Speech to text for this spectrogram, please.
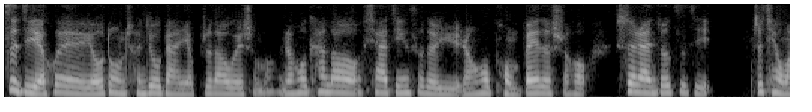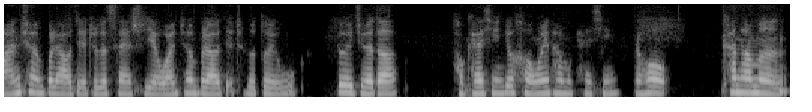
自己也会有种成就感，也不知道为什么。然后看到下金色的雨，然后捧杯的时候，虽然就自己。之前完全不了解这个赛事，也完全不了解这个队伍，就会觉得好开心，就很为他们开心。然后看他们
